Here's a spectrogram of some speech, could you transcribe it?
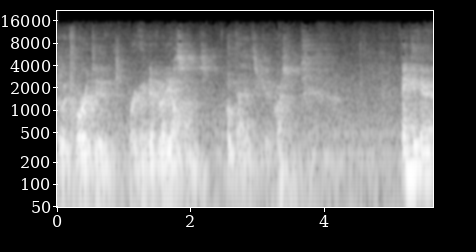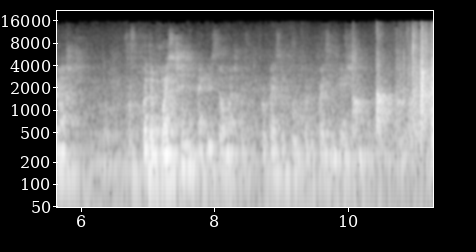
we look forward to working with everybody else on this. Hope that answers your question. Thank you very much for, for the question. And thank you so much, for, Professor Hu, for the presentation.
